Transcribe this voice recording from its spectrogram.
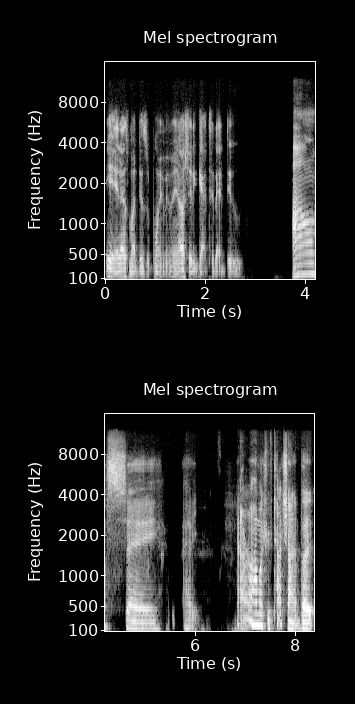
yeah, that's my disappointment, man. I should have got to that dude. I'll say, hey, I don't know how much we've touched on it, but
